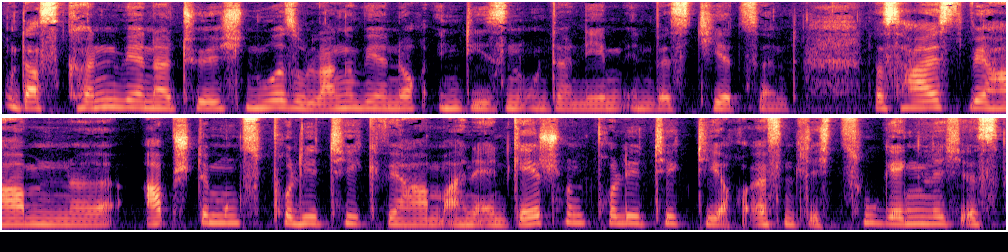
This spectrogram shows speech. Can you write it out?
Und das können wir natürlich nur, solange wir noch in diesen Unternehmen investiert sind. Das heißt, wir haben eine Abstimmungspolitik, wir haben eine Engagementpolitik, die auch öffentlich zugänglich ist.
